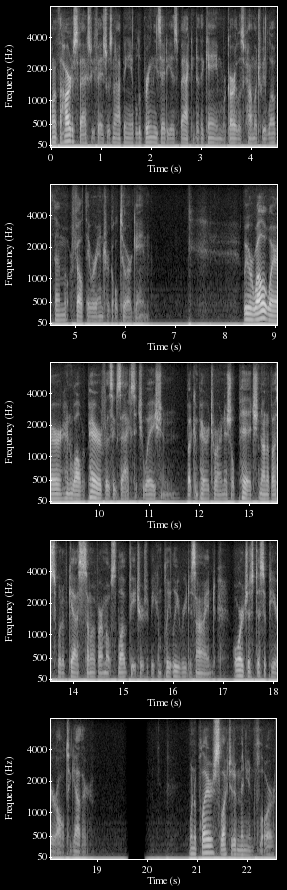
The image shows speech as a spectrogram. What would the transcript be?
One of the hardest facts we faced was not being able to bring these ideas back into the game, regardless of how much we loved them or felt they were integral to our game. We were well aware and well prepared for this exact situation, but compared to our initial pitch, none of us would have guessed some of our most loved features would be completely redesigned or just disappear altogether. When a player selected a minion floor,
